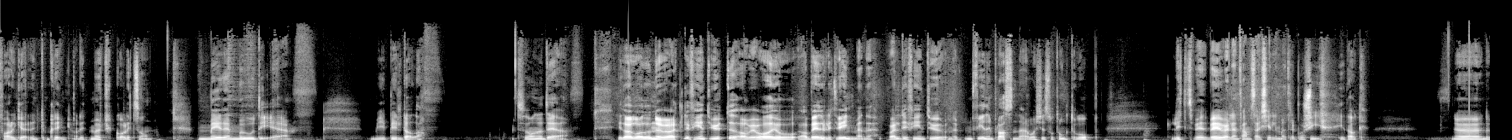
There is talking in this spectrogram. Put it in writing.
farger rundt omkring. Og litt mørk og litt sånn mer moody i bilder, da. Sånn er det. I dag var det nå virkelig fint ute. da. Vi var jo, ja, ble jo litt vind, men veldig fin tur. Den fine plassen der. Var ikke så tungt å gå opp. Litt, det ble vel en fem-seks kilometer på ski i dag. Det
